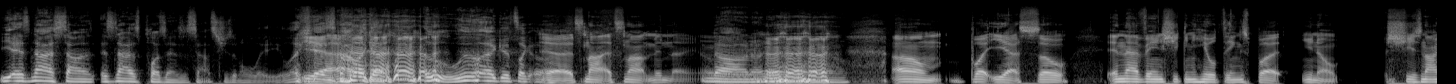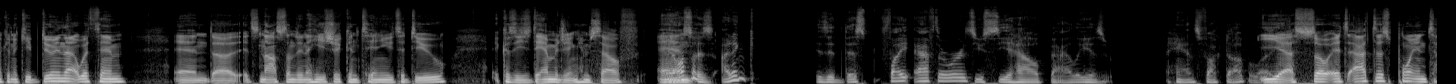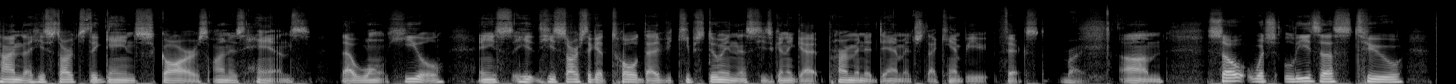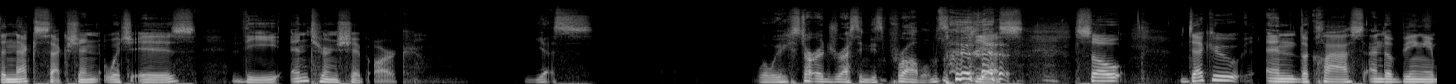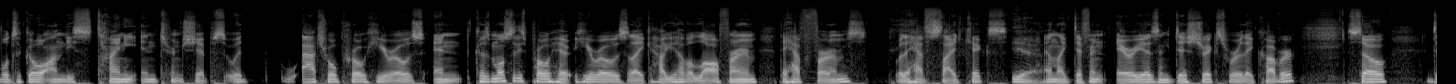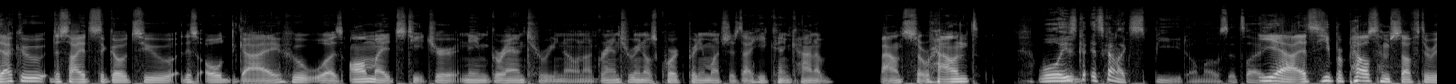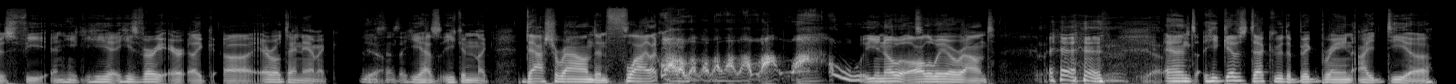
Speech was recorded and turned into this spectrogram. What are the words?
Yeah, it's not as sound. It's not as pleasant as it sounds. She's an old lady. Like, Yeah. it's not like a, ooh, like it's like, oh. Yeah, it's not it's not midnight. no, no, no, no, no. um, but yeah, so in that vein, she can heal things, but you know, she's not going to keep doing that with him, and uh, it's not something that he should continue to do because he's damaging himself. And, And, also, is I think is it this fight afterwards? You see how badly his hands fucked up. Like, Yes, so it's at this point in time that he starts to gain scars on his hands that won't heal, and he's, he he starts to get told that if he keeps doing this, he's gonna get permanent damage that can't be fixed. right. Um, so which leads us to the next section, which is the internship arc. Yes. Well, we start addressing these problems. yes. So Deku and the class end up being able to go on these tiny internships with actual pro heroes. And because most of these pro he- heroes like how you have a law firm they have firms where they have sidekicks Yeah. and like different areas and districts where they cover. So deku decides to go to this old guy who was all might's teacher named gran torino. Now gran torino's quirk pretty much is that he can kind of bounce around Well, he's it's kind of like speed almost. It's like Yeah, it's he propels himself through his feet, and he he he's very aer- like uh, aerodynamic. In Yeah. the sense that he has he can like dash around and fly like wow, wow, wow, wow, wow, wow, wow, you know all the way around. And he gives Deku the big brain idea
